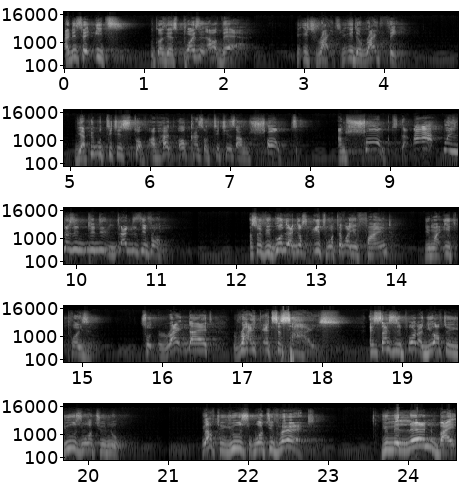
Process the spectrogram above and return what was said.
I didn't say eat because there's poison out there. You eat right. You eat the right thing. There are people teaching stuff. I've had all kinds of teachings. I'm shocked. I'm shocked that, ah, where is this drag this thing from? And so if you go there just eat whatever you find, you might eat poison. So right diet, right exercise. Exercise is important. You have to use what you know. You have to use what you've heard. You may learn by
